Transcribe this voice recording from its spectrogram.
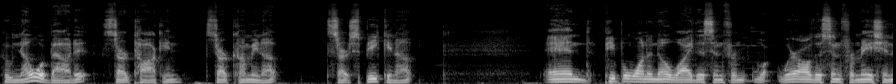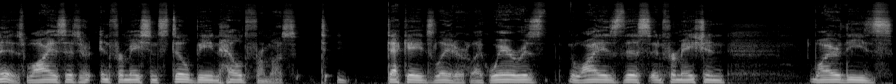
who know about it, start talking, start coming up, start speaking up. And people want to know why this inform where all this information is. Why is this information still being held from us t- decades later? Like where is why is this information why are these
